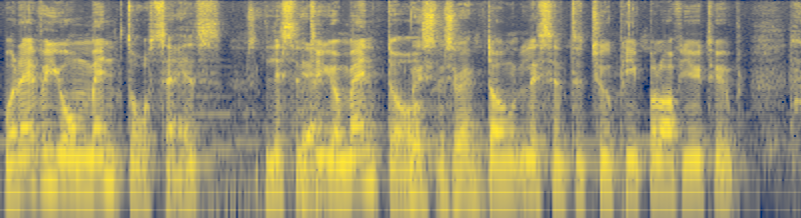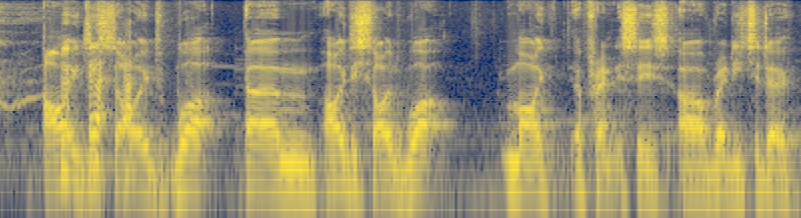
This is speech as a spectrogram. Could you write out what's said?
whatever your mentor says, listen yeah. to your mentor. Listen to him. Don't listen to two people off YouTube. I decide what um, I decide what my apprentices are ready to do.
